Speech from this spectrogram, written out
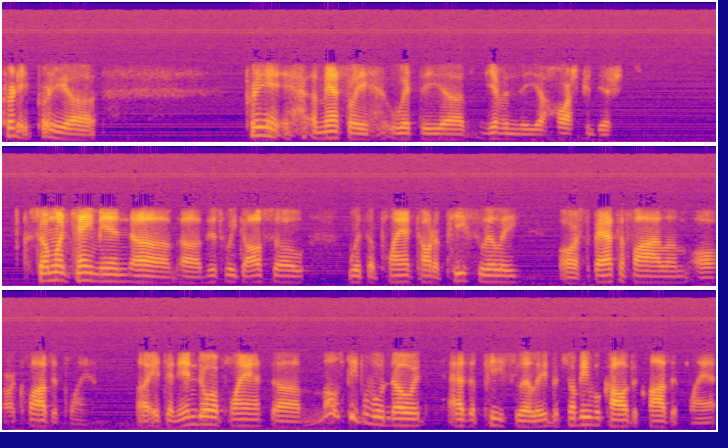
pretty pretty uh, pretty immensely with the uh, given the uh, harsh conditions. Someone came in uh, uh, this week also with a plant called a peace lily or spathiphyllum or a closet plant. Uh, it's an indoor plant. Uh, most people will know it as a peace lily, but some people call it a closet plant.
